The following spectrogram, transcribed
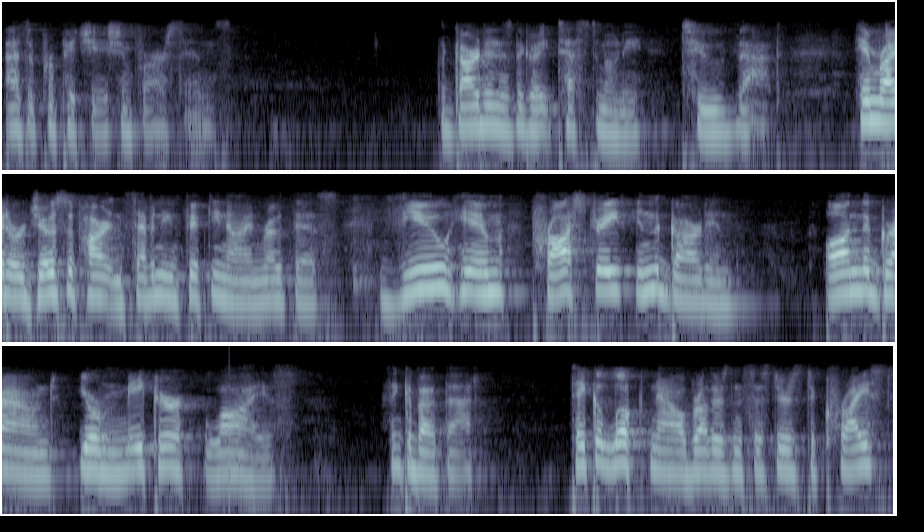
as a propitiation for our sins. The garden is the great testimony to that. Hymn writer Joseph Hart in 1759 wrote this View him prostrate in the garden, on the ground your Maker lies. Think about that. Take a look now, brothers and sisters, to Christ.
